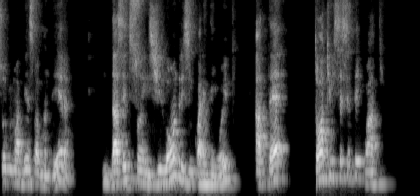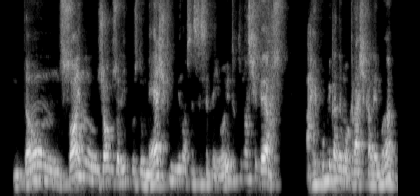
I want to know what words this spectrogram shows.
sob uma mesma bandeira das edições de Londres em 48 até Tóquio em 64. Então, só nos Jogos Olímpicos do México em 1968 que nós tivemos a República Democrática Alemã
